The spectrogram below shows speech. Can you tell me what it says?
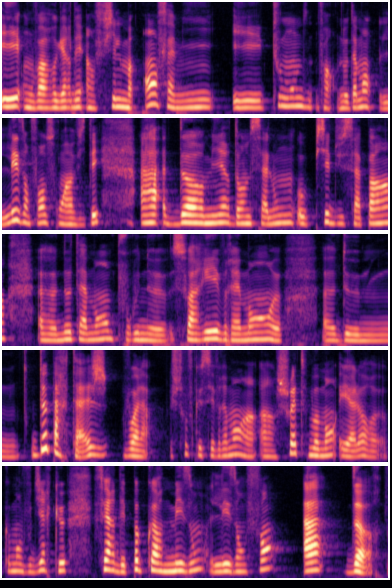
et on va regarder un film en famille et tout le monde, notamment les enfants, seront invités à dormir dans le salon au pied du sapin, notamment pour une soirée vraiment de, de partage. Voilà. Je trouve que c'est vraiment un, chouette moment. Et alors, euh, comment vous dire que faire des pop-corn maison, les enfants adorent.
